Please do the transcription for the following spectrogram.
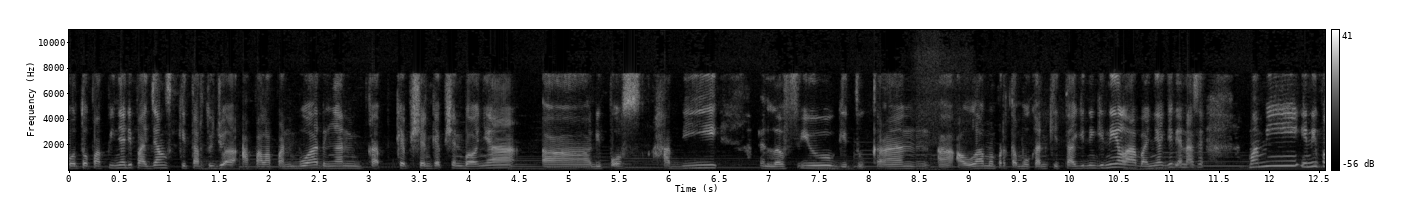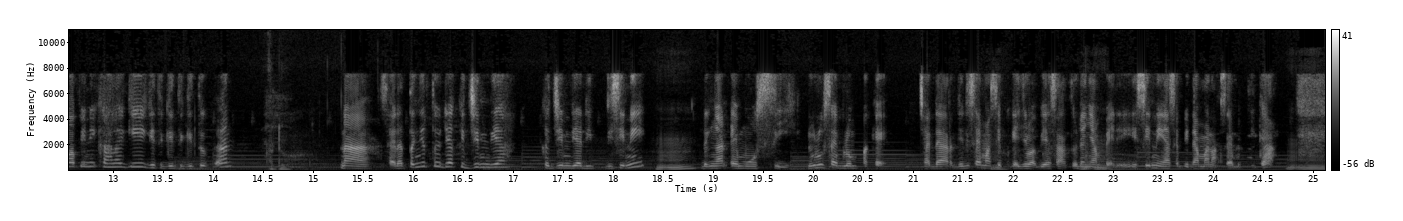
foto papinya dipajang sekitar 7 apa 8 buah dengan caption-caption bawahnya uh, di post Habi I love you gitu kan. Uh, Allah mempertemukan kita gini-gini lah banyak. Jadi anak saya mami ini papi nikah lagi gitu-gitu gitu kan. Aduh. Nah saya datangnya tuh dia ke gym dia ke gym dia di, di sini mm-hmm. dengan emosi. Dulu saya belum pakai cadar jadi saya masih pakai jilbab biasa tuh udah mm-hmm. nyampe di sini ya saya pindah anak saya bertiga. Mm-hmm.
